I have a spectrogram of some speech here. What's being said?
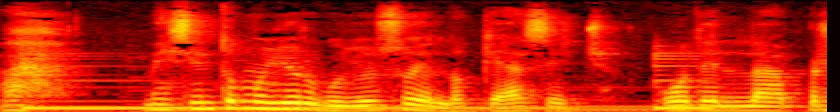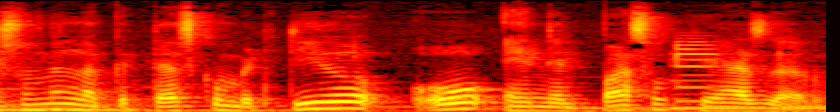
ah, me siento muy orgulloso de lo que has hecho, o de la persona en la que te has convertido, o en el paso que has dado.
